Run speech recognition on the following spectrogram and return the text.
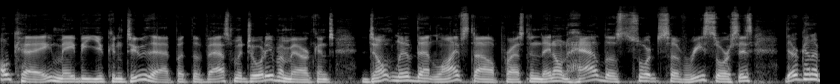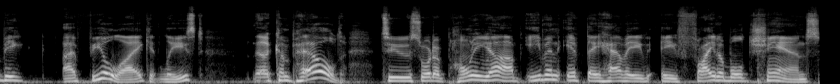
Okay, maybe you can do that. But the vast majority of Americans don't live that lifestyle, Preston. They don't have those sorts of resources. They're going to be, I feel like at least, uh, compelled to sort of pony up, even if they have a, a fightable chance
